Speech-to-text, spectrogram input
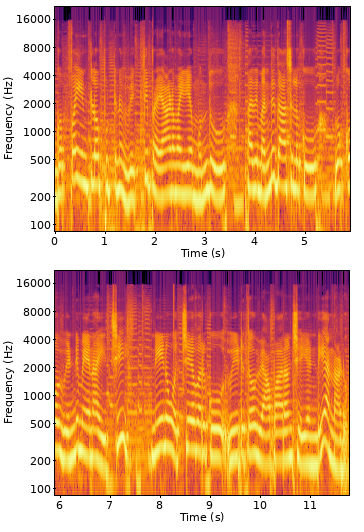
గొప్ప ఇంట్లో పుట్టిన వ్యక్తి ప్రయాణమయ్యే ముందు పది మంది దాసులకు ఒక్కో వెండి మేనా ఇచ్చి నేను వచ్చే వరకు వీటితో వ్యాపారం చేయండి అన్నాడు.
